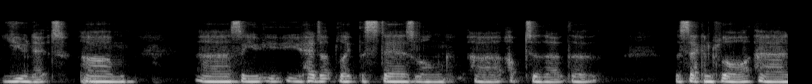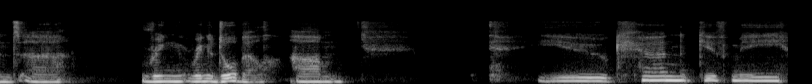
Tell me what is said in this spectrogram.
unit. Um, uh, so you, you head up like the stairs along uh, up to the the, the second floor and uh, ring ring a doorbell. Um, you can give me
